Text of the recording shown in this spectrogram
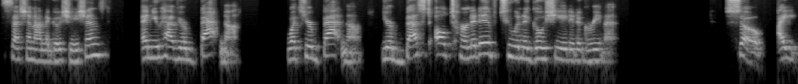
session on negotiations and you have your BATNA. What's your BATNA? Your best alternative to a negotiated agreement. So I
